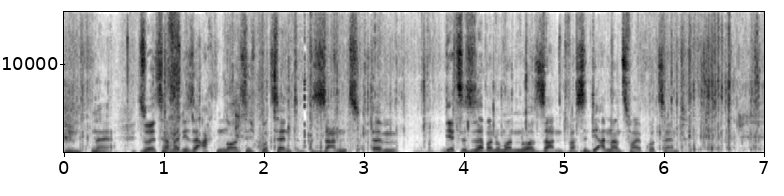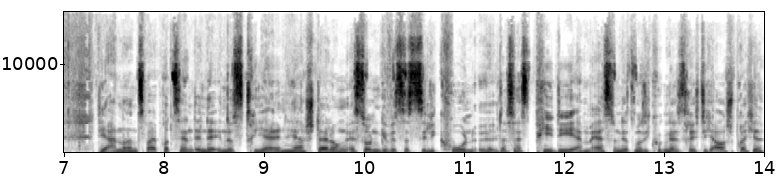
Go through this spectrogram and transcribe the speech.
Hm. Naja. So, jetzt haben wir diese 98% Sand. Ähm, jetzt ist es aber nur mal nur Sand. Was sind die anderen 2%? Die anderen zwei Prozent in der industriellen Herstellung ist so ein gewisses Silikonöl, das heißt PDMS. Und jetzt muss ich gucken, dass ich es richtig ausspreche.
